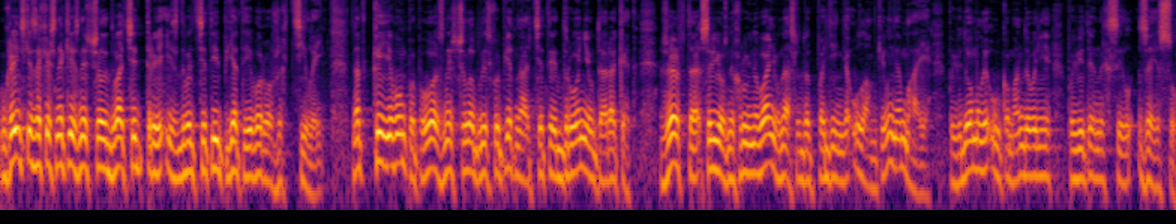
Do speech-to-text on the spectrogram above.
Українські захисники знищили 23 із 25 ворожих цілей. Над Києвом ППО знищило близько 15 дронів та ракет. Жертв та серйозних руйнувань внаслідок падіння уламків немає. Повідомили у командуванні повітряних сил ЗСУ.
